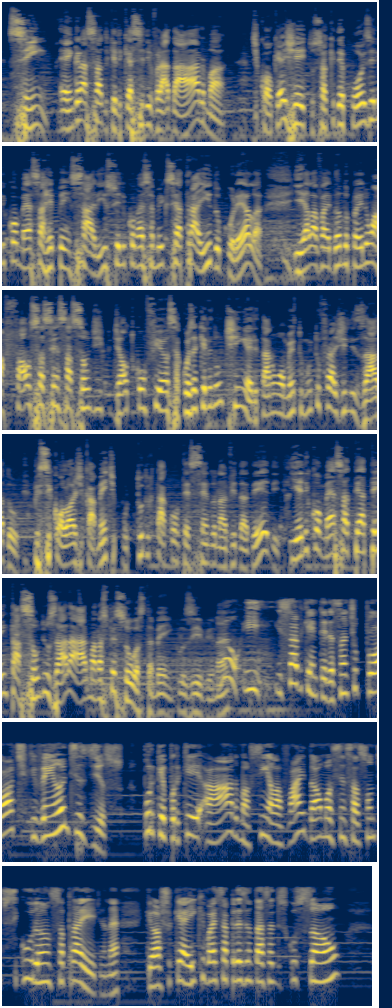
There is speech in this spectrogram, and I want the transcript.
Sim, é engraçado que ele quer se livrar da arma de qualquer jeito. Só que depois ele começa a repensar isso, ele começa meio que ser atraído por ela e ela vai dando para ele uma falsa sensação de, de autoconfiança, coisa que ele não tinha. Ele tá num momento muito fragilizado psicologicamente por tudo que tá acontecendo na vida dele e ele começa a ter a tentação de usar a arma nas pessoas também, inclusive, né? Não, e, e sabe que é interessante? O plot que vem antes disso. Por quê? Porque a arma, assim, ela vai dar uma sensação de segurança para ele, né? Que eu acho que é aí que vai se apresentar essa discussão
